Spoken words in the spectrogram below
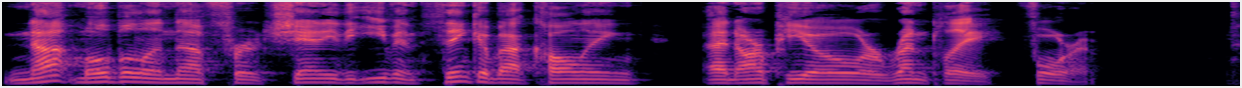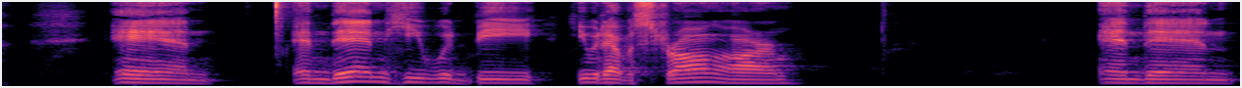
not mobile enough for Shanny to even think about calling an RPO or run play for him. And and then he would be he would have a strong arm and then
